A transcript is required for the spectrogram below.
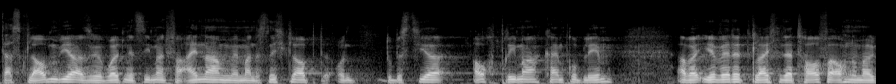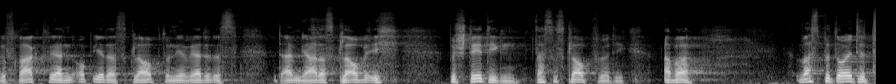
das glauben wir. Also wir wollten jetzt niemand vereinnahmen, wenn man das nicht glaubt. Und du bist hier auch prima, kein Problem. Aber ihr werdet gleich in der Taufe auch nochmal gefragt werden, ob ihr das glaubt. Und ihr werdet es mit einem Ja, das glaube ich, bestätigen. Das ist glaubwürdig. Aber was bedeutet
